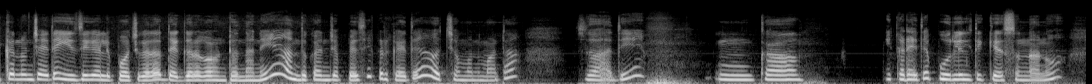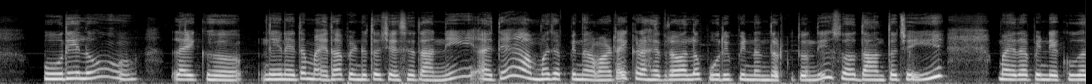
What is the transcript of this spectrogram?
ఇక్కడ నుంచి అయితే ఈజీగా వెళ్ళిపోవచ్చు కదా దగ్గరగా ఉంటుందని. అందుకని చెప్పేసి ఇక్కడికైతే వచ్చామన్నమాట. సో అది. ఇంకా ఇక్కడైతే పూరీలు తిక్కేస్తున్నాను. పూరీలు లైక్ నేనైతే మైదా పిండితో చేసేదాన్ని. అయితే అమ్మ చెప్పింది అనమాట ఇక్కడ హైదరాబాద్లో పూరి పిండి అని దొరుకుతుంది సో దాంతో చెయ్యి మైదా పిండి ఎక్కువగా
